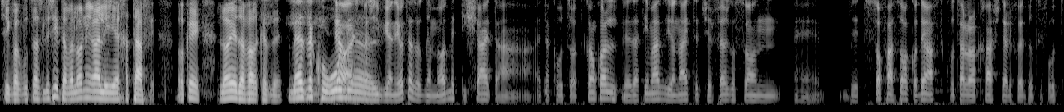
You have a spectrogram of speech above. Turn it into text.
שהיא כבר קבוצה שלישית, אבל לא נראה לי יהיה חטאפי, אוקיי? לא יהיה דבר כזה. מאז הקורונה- זהו, השוויוניות הזאת גם מאוד מתישה את, ה, את הקבוצות. קודם כל, לדעתי מאז יונייטד של פרגוסון, אה, בסוף העשור הקודם, אף קבוצה לא לקחה שתי אליפויות ברציפות.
